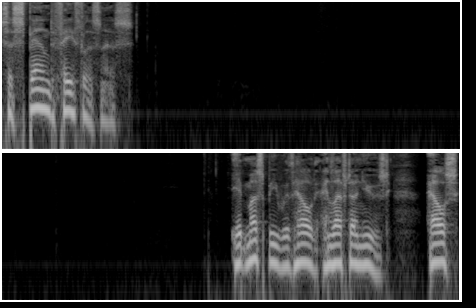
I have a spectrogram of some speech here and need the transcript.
suspend faithlessness. It must be withheld and left unused, else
